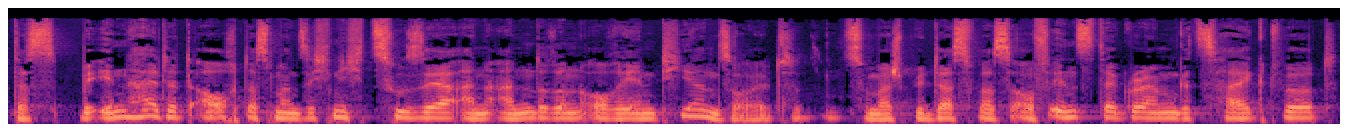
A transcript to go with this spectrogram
Das beinhaltet auch, dass man sich nicht zu sehr an anderen orientieren sollte. Zum Beispiel das, was auf Instagram gezeigt wird,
